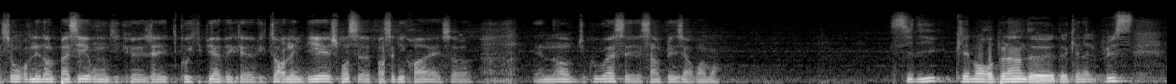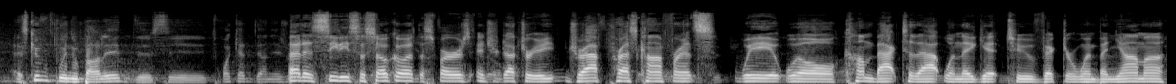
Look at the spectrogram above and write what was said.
si on revenait dans le passé, on dit que j'allais être coéquipier avec Victor en NBA, je pense que personne n'y croirait. ça. Et non, du coup, ouais, c'est un plaisir vraiment. Sidy, Clément Repelin de, de Canal+. Est-ce que vous pouvez nous parler de ces 3-4 derniers jours That is Sidy Cissoko at the Spurs introductory draft press conference. We will come back to that when they get to Victor Wembanyama.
